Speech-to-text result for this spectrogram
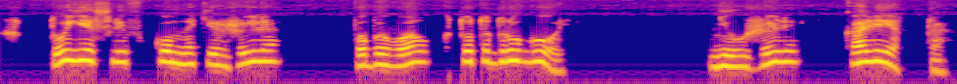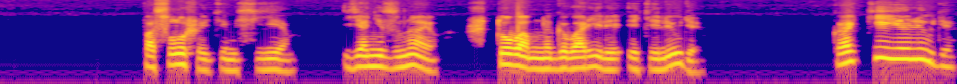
Что если в комнате Жиля побывал кто-то другой. Неужели Калетта? Послушайте, мсье, я не знаю, что вам наговорили эти люди. Какие люди?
